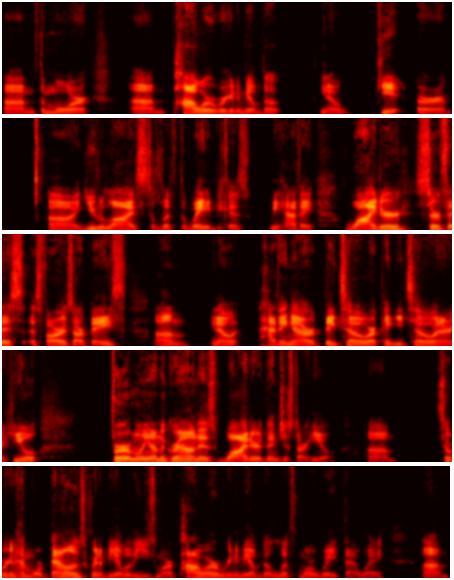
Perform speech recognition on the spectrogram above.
um, the more um, power we're going to be able to, you know, get or uh, utilize to lift the weight because we have a wider surface as far as our base. Um, you know, having our big toe, our pinky toe, and our heel firmly on the ground is wider than just our heel. Um, so we're going to have more balance. We're going to be able to use more power. We're going to be able to lift more weight that way. Um,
